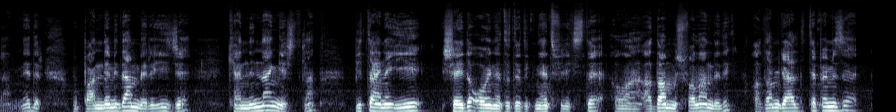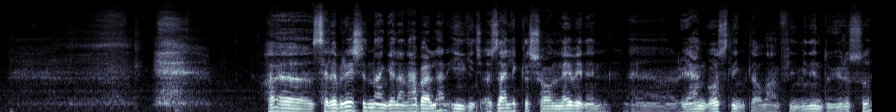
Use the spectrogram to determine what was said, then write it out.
yani nedir? Bu pandemiden beri iyice kendinden geçti lan. Bir tane iyi şeyde oynadı dedik Netflix'te. Adammış falan dedik. Adam geldi tepemize e, Celebration'dan gelen haberler ilginç. Özellikle Sean Levy'nin e, Ryan Gosling'le olan filminin duyurusu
